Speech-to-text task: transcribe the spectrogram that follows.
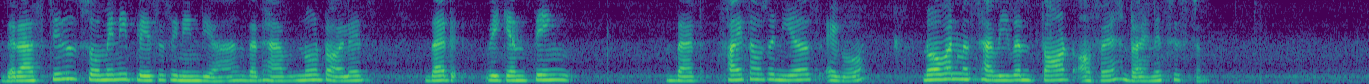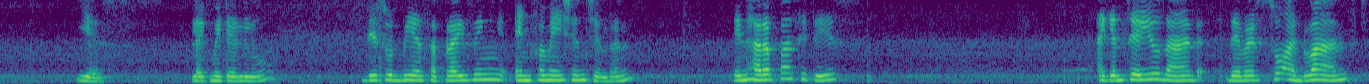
There are still so many places in India that have no toilets that we can think that 5000 years ago no one must have even thought of a drainage system. Yes, let me tell you. This would be a surprising information, children. In Harappa cities, I can say you that they were so advanced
